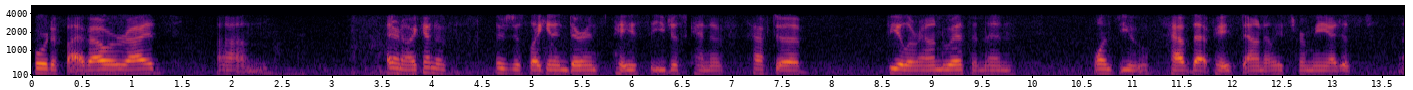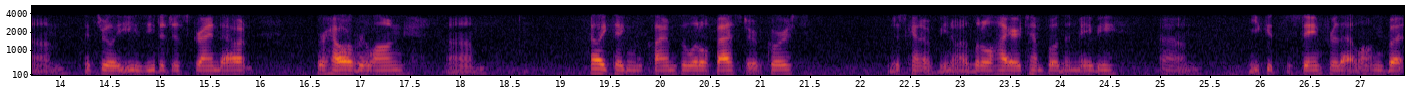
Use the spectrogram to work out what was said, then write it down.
four to five hour rides. Um, I don't know. I kind of there's just like an endurance pace that you just kind of have to feel around with, and then once you have that pace down, at least for me, I just um, it's really easy to just grind out for however long. Um, I like taking the climbs a little faster, of course, just kind of you know a little higher tempo than maybe um, you could sustain for that long. But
